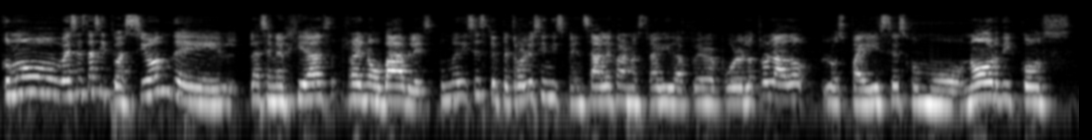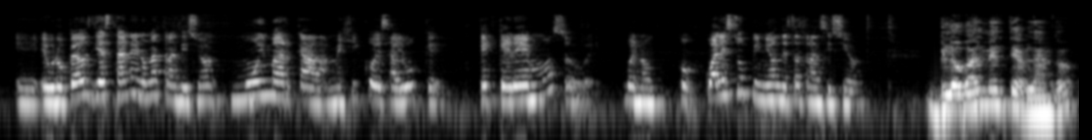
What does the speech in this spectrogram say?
¿Cómo ves esta situación de las energías renovables? Tú me dices que el petróleo es indispensable para nuestra vida, pero por el otro lado, los países como nórdicos, eh, europeos, ya están en una transición muy marcada. México es algo que, que queremos. Bueno, ¿cuál es tu opinión de esta transición? Globalmente hablando,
